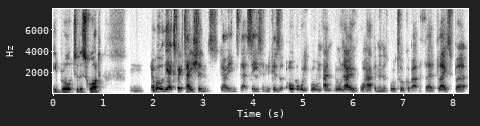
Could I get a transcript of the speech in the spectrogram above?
he brought to the squad. Mm. And what were the expectations going into that season? Because we will and we'll know what happened, and we'll talk about the third place. But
